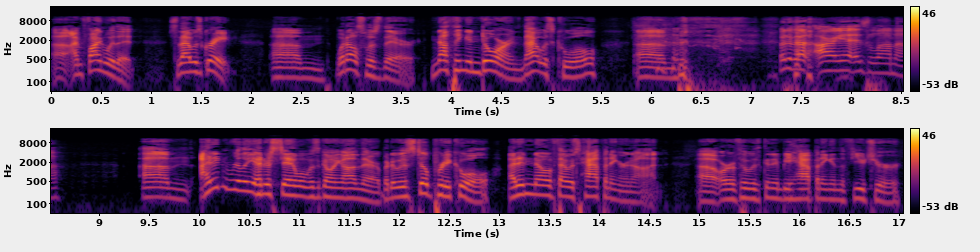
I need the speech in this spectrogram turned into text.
uh, I'm fine with it. So that was great. Um, what else was there? Nothing in Dorne. That was cool. Um, What about Arya as Lanna? um, I didn't really understand what was going on there, but it was still pretty cool. I didn't know if that was happening or not, uh, or if it was going to be happening in the future,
